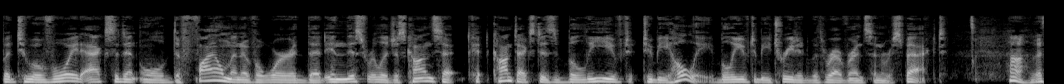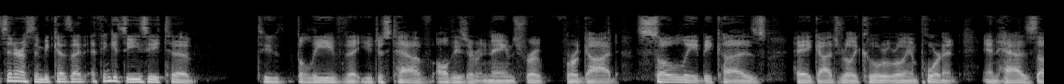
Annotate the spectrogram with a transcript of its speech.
but to avoid accidental defilement of a word that in this religious concept, context is believed to be holy, believed to be treated with reverence and respect. Huh. That's interesting because I, I think it's easy to to believe that you just have all these different names for for God solely because hey, God's really cool, really important, and has uh,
